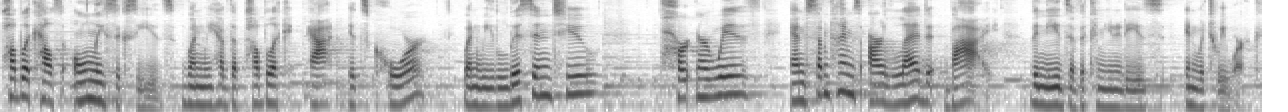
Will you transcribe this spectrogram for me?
Public health only succeeds when we have the public at its core, when we listen to, partner with, and sometimes are led by the needs of the communities in which we work.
